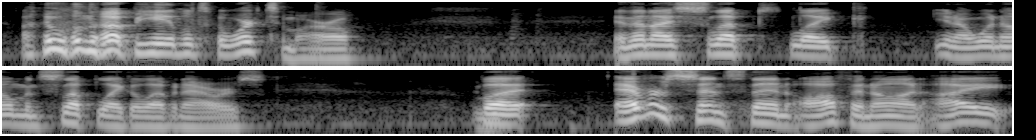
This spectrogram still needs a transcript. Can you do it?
I will not be able to work tomorrow. And then I slept, like, you know, went home and slept like 11 hours. Mm. But ever since then, off and on, I.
